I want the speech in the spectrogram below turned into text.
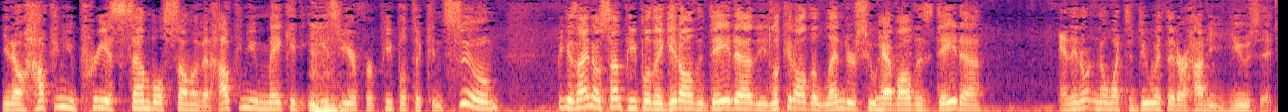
you know, how can you pre-assemble some of it? How can you make it mm-hmm. easier for people to consume? Because I know some people, they get all the data, you look at all the lenders who have all this data, and they don't know what to do with it or how to use it.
